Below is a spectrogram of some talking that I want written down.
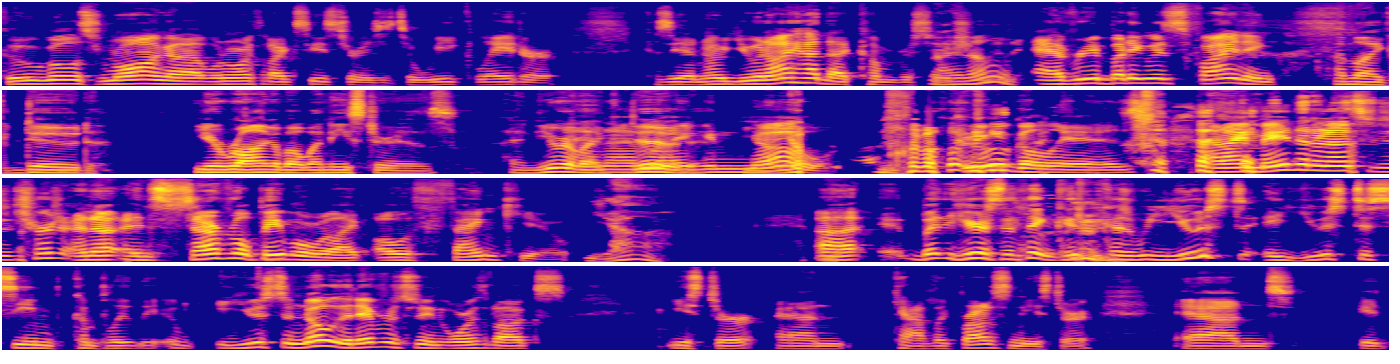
Google's wrong about when Orthodox Easter is. It's a week later because yeah, no, you and I had that conversation. I know. And everybody was finding. I'm like, dude, you're wrong about when Easter is. And you were like, dude, like, no, Google is. And I made that announcement to church, and, uh, and several people were like, oh, thank you. Yeah. Uh, but here's the thing, because we used to, it used to seem completely, it used to know the difference between Orthodox Easter and Catholic Protestant Easter, and it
